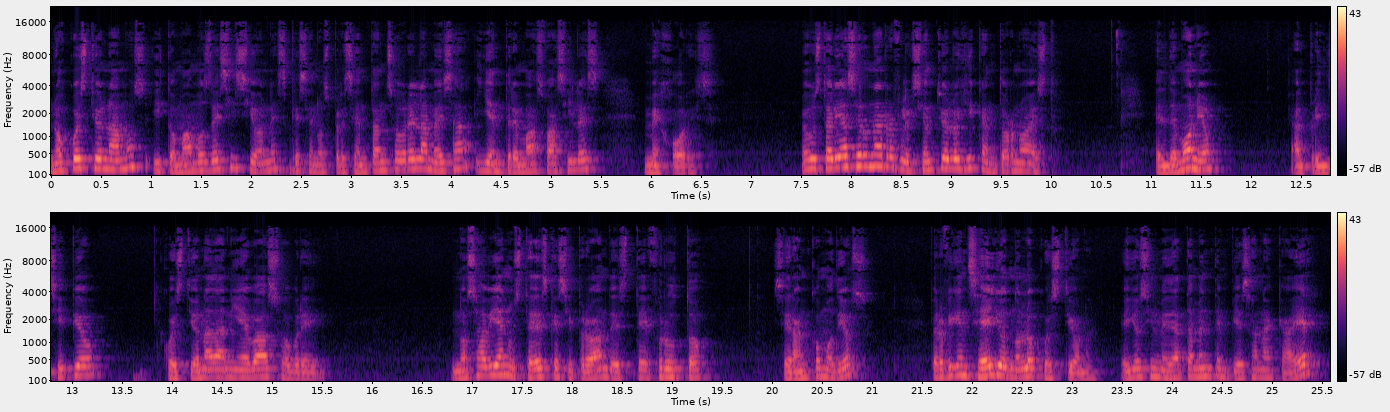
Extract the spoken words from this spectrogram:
no cuestionamos y tomamos decisiones que se nos presentan sobre la mesa y entre más fáciles, mejores. Me gustaría hacer una reflexión teológica en torno a esto. El demonio, al principio, cuestiona a Adán y Eva sobre ¿No sabían ustedes que si prueban de este fruto serán como Dios? Pero fíjense, ellos no lo cuestionan. Ellos inmediatamente empiezan a caer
